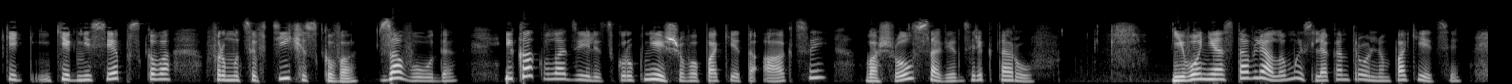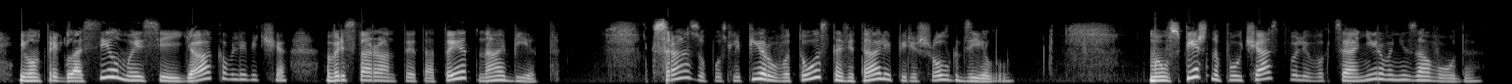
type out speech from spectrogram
Кегнесепского фармацевтического завода и как владелец крупнейшего пакета акций вошел в совет директоров. Его не оставляла мысль о контрольном пакете, и он пригласил Моисея Яковлевича в ресторан «Тет-а-тет» -тет на обед. Сразу после первого тоста Виталий перешел к делу. Мы успешно поучаствовали в акционировании завода.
